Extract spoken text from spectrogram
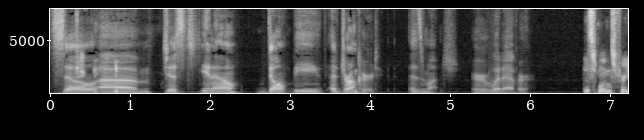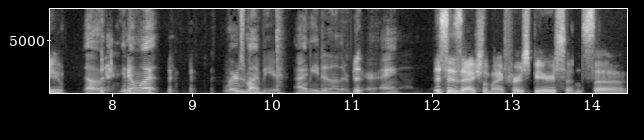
so um, just you know, don't be a drunkard as much or whatever. This one's for you. Oh, you know what? Where's my beer? I need another beer. Hang on. This is actually my first beer since uh,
